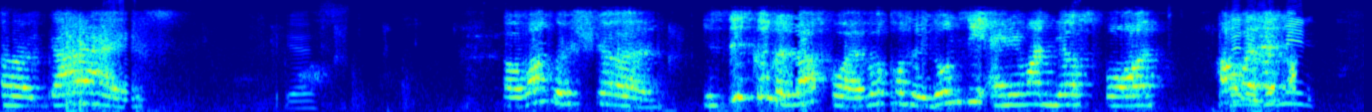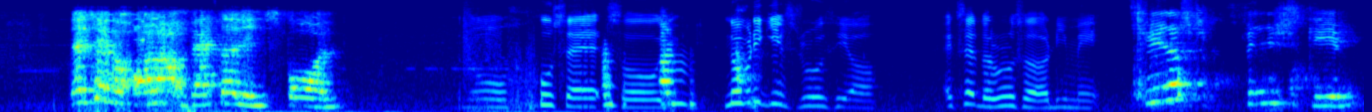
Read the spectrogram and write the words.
Uh, guys, Yes. uh, one question. Is this gonna last forever? Cause I don't see anyone near spawn. How That about doesn't mean let's have an all-out battle in spawn? no. Who said so? Nobody gives rules here, except the rules are already made. Can you just finish this game?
